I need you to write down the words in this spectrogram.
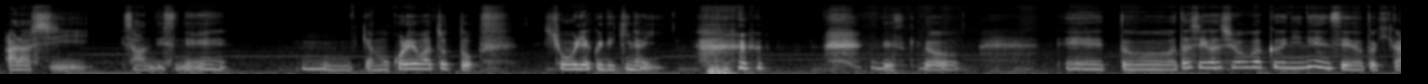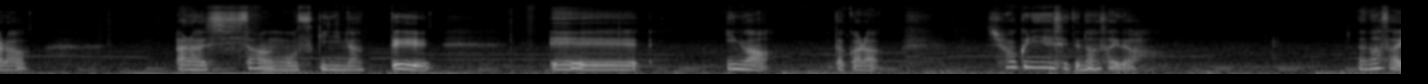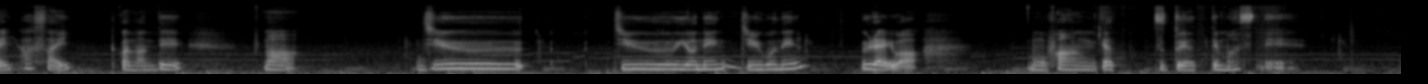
嵐さんですね。うん、いやもうこれはちょっと省略できない ですけどえー、っと私が小学2年生の時から嵐さんを好きになってえー、今だから小学2年生って何歳だ？7歳？8歳？とかなんでまあ14年？15年？ぐらいはもうファンやってずっとやってますね。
